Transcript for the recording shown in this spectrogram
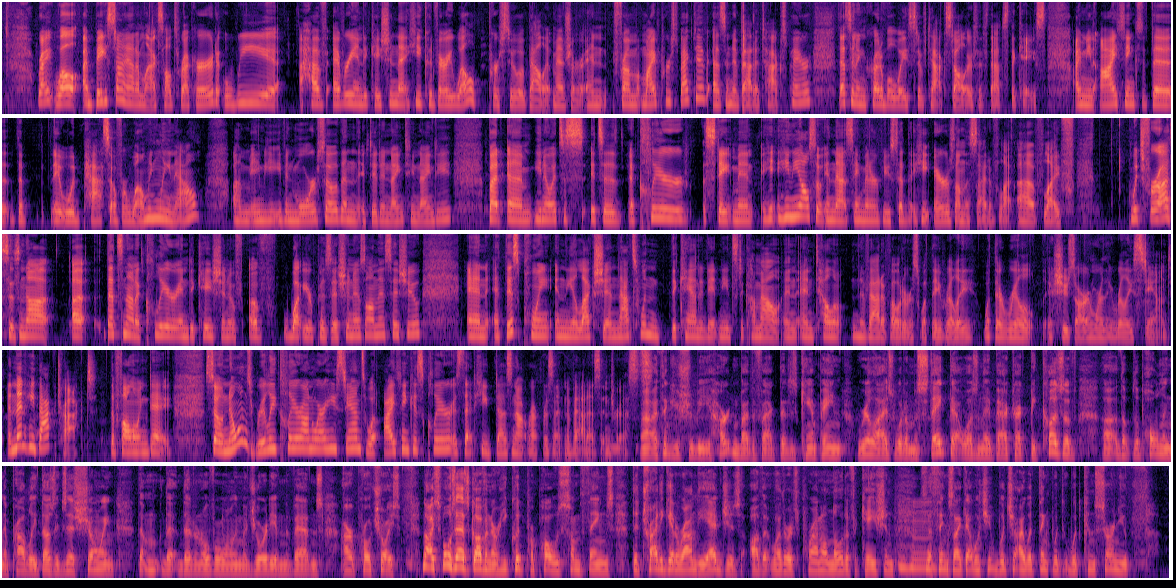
Right. Well, uh, based on Adam Laxalt's record, we have every indication that he could very well pursue a ballot measure. And from my perspective as a Nevada taxpayer, that's an incredible waste of tax dollars if that's the case. I mean, I think that the the it would pass overwhelmingly now, um, maybe even more so than it did in 1990. But um, you know, it's a, it's a, a clear statement. He, he also, in that same interview, said that he errs on the side of li- of life, which for us is not that's not a clear indication of, of what your position is on this issue. And at this point in the election, that's when the candidate needs to come out and, and tell Nevada voters what they really what their real issues are and where they really stand. And then he backtracked the following day. So no one's really clear on where he stands. What I think is clear is that he does not represent Nevada's interests. Uh, I think you should be heartened by the fact that his campaign realized what a mistake that was and they backtracked because of uh, the, the, polling that probably does exist showing that, that, that an overwhelming majority of Nevadans are pro choice. Now, I suppose as governor, he could propose some things that try to get around the edges of it, whether it's parental notification, mm-hmm. things like that, which, which I would think would, would concern you.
